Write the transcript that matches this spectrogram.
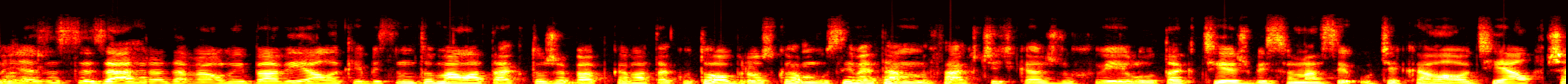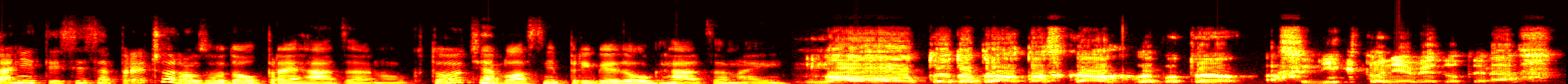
mňa zase zase záhrada veľmi baví, ale keby som to mala takto, že babka má takúto obrovskú a musíme tam fakčiť každú chvíľu, tak tiež by som asi utekala odtiaľ. Šani, ty si sa prečo rozhodol pre hádzanú? Kto ťa vlastne priviedol k hádzanej? No, to je dobrá otázka, lebo to asi nikto nevie doteraz,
